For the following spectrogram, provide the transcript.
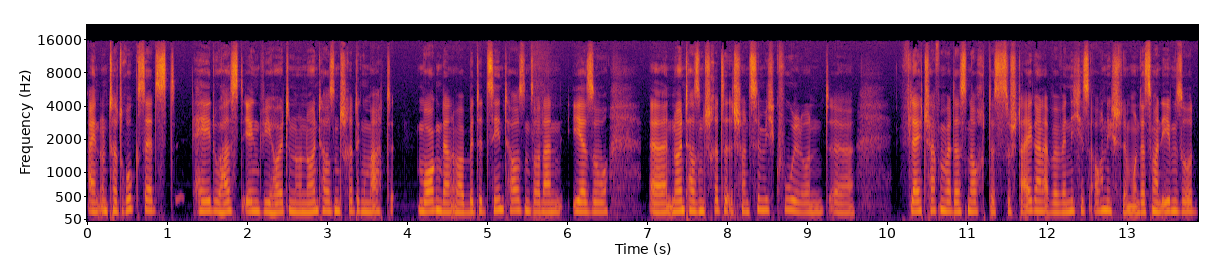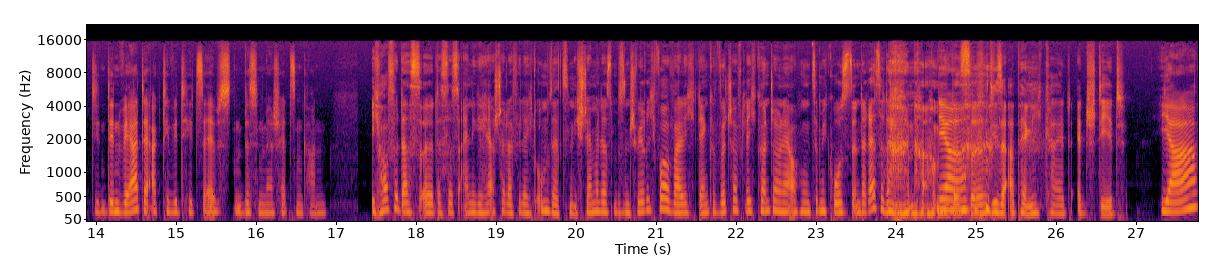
einen unter Druck setzt, hey, du hast irgendwie heute nur 9000 Schritte gemacht, morgen dann aber bitte 10.000, sondern eher so, äh, 9000 Schritte ist schon ziemlich cool und äh, vielleicht schaffen wir das noch, das zu steigern, aber wenn nicht, ist auch nicht schlimm. Und dass man eben so die, den Wert der Aktivität selbst ein bisschen mehr schätzen kann. Ich hoffe, dass, äh, dass das einige Hersteller vielleicht umsetzen. Ich stelle mir das ein bisschen schwierig vor, weil ich denke, wirtschaftlich könnte man ja auch ein ziemlich großes Interesse daran haben, ja. dass äh, diese Abhängigkeit entsteht. Ja,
